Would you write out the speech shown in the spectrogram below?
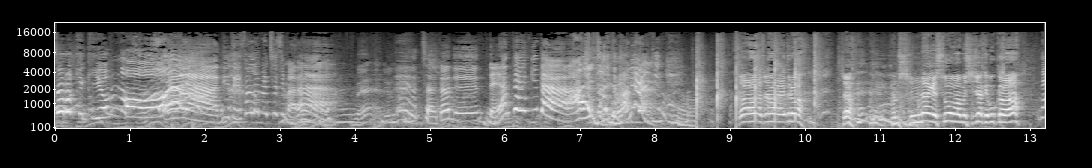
저렇게 귀엽노! 야야, 니들 사람을 치지 마라. 왜? 저거는 내한테 한기다. 자, 자, 얘들아. 자, 한번 신나게 수업 한번 시작해볼까? 네!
